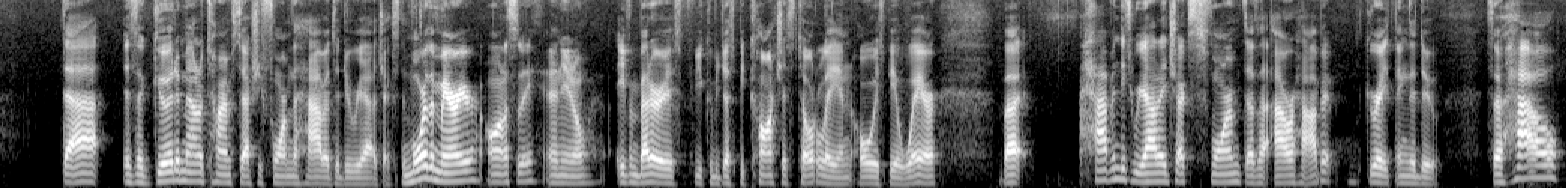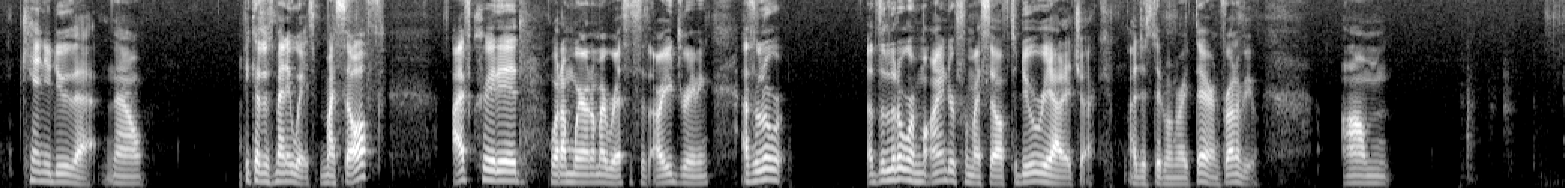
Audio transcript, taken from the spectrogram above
that is a good amount of times to actually form the habit to do reality checks. The more the merrier, honestly, and you know, even better if you could just be conscious totally and always be aware. But having these reality checks formed as an hour habit, great thing to do. So how can you do that? Now, because there's many ways. Myself, I've created what I'm wearing on my wrist. It says, "Are you dreaming?" as a little as a little reminder for myself to do a reality check. I just did one right there in front of you. Um,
